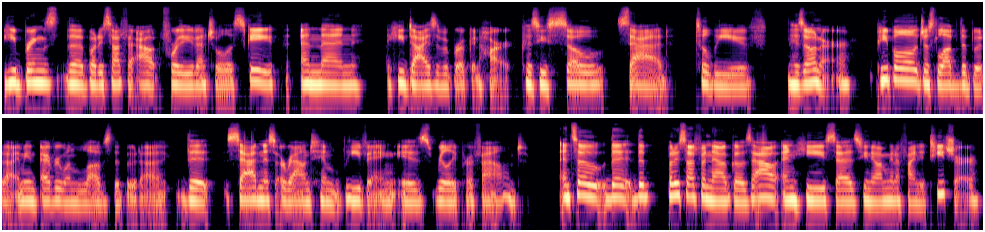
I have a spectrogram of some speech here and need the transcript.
he brings the bodhisattva out for the eventual escape, and then he dies of a broken heart because he's so sad to leave his owner. People just love the Buddha. I mean, everyone loves the Buddha. The sadness around him leaving is really profound. And so the the bodhisattva now goes out and he says, you know, I'm going to find a teacher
